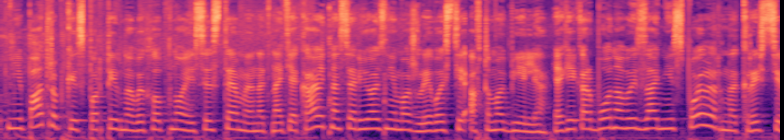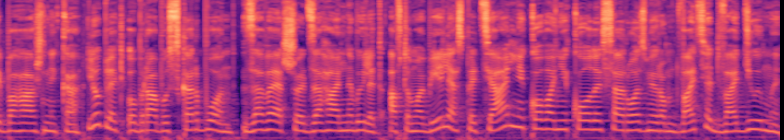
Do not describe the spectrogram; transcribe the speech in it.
вихлопні патрубки спортивно-вихлопної системи натякають на серйозні можливості автомобіля, як і карбоновий задній спойлер на кришці багажника. Люблять Brabus карбон. Завершують загальний вигляд автомобіля спеціальні ковані колеса розміром 22 дюйми.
